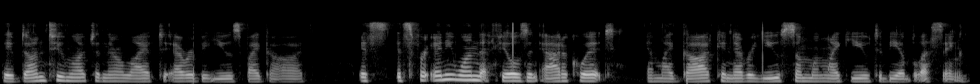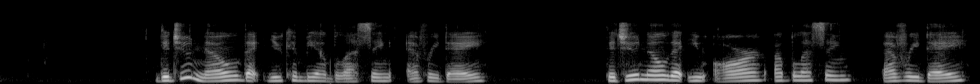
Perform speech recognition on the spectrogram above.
they've done too much in their life to ever be used by God. It's it's for anyone that feels inadequate and like God can never use someone like you to be a blessing. Did you know that you can be a blessing every day? Did you know that you are a blessing every day?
